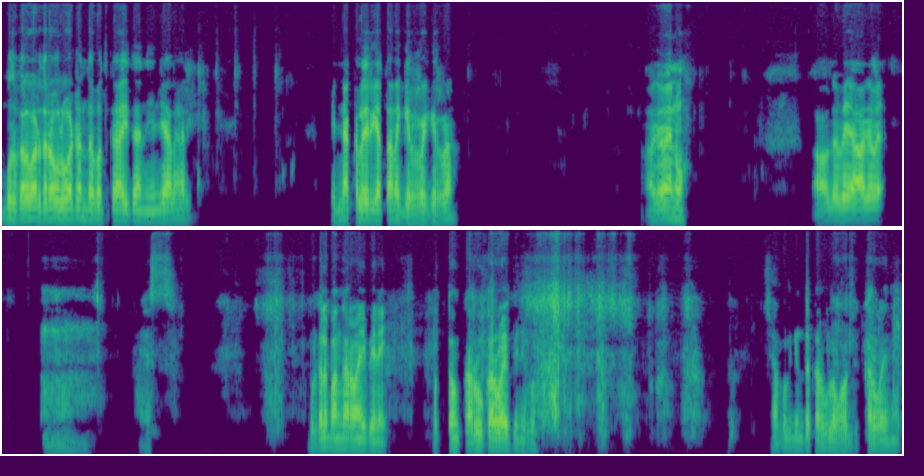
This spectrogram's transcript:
బురకలు పడతారు రౌలు పడ్డంత బతుక అవుతుంది ఏం చేయాలి మరి? ఎన్ని అక్కలు ఎరిగేస్తానా గిర్ర గిర్ర. ఆగవే నువ్వు. ఆగవే ఆగవే. ఎస్. బురకల బంగారం అయిపోయినాయి. మొత్తం కరువు కరువు అయిపోయినాయి ఇగో. చేపలకి ఇంత కరువులో కరువు అయినాయి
